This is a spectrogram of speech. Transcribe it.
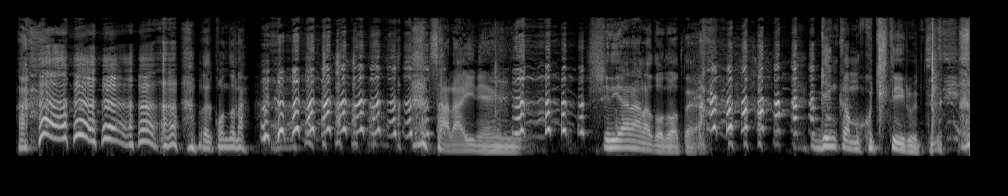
今度な。さあ来年。シリアななと思ったよ。玄関も朽ちているって。そ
